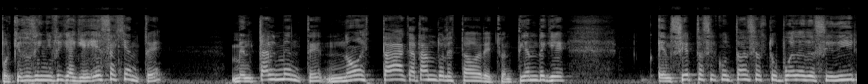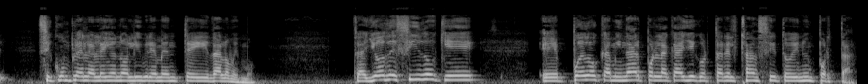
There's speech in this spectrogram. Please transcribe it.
Porque eso significa que esa gente mentalmente no está acatando el Estado de Derecho. Entiende que en ciertas circunstancias tú puedes decidir si cumples la ley o no libremente y da lo mismo. O sea, yo decido que eh, puedo caminar por la calle y cortar el tránsito y no importa.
